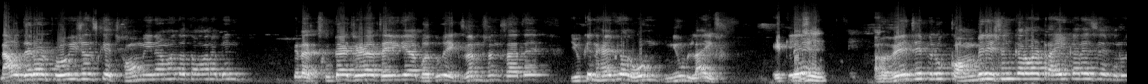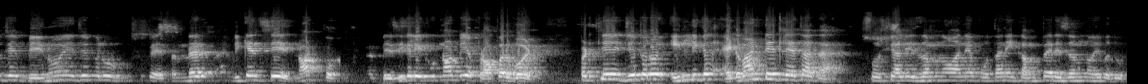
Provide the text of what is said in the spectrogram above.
now there are provisions કે છ મહિનામાં તો તમારા બેન પેલા છૂટાછેડા થઈ ગયા બધું એક્ઝામ્શન સાથે you can have your own new life એટલે હવે જે પેલું કોમ્બિનેશન કરવા ટ્રાય કરે છે પેલું જે બહેનોએ જે પેલું શું કહે સંદર we can say not basically it would not be a proper word પણ તે જે પેલો ઇલીગલ એડવાન્ટેજ લેતા હતા સોશિયાલિઝમનો અને પોતાની કમ્પેરિઝમનો એ બધું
